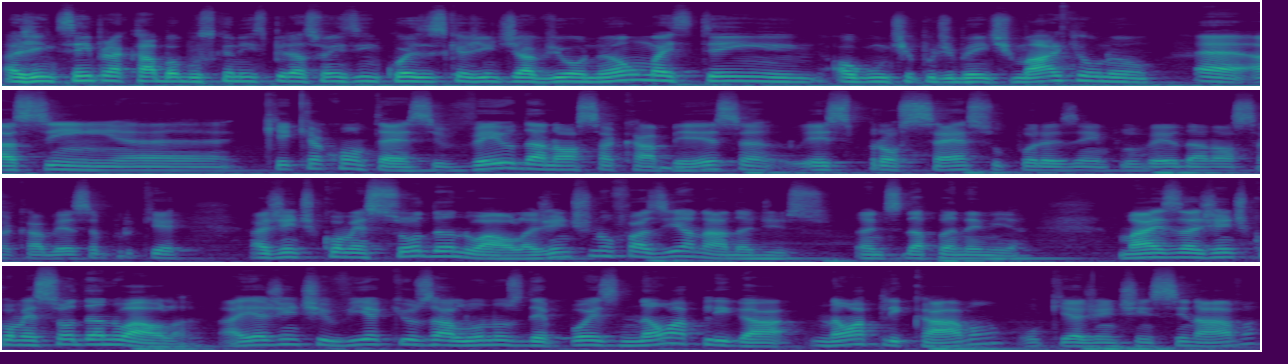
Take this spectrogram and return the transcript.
a gente sempre acaba buscando inspirações em coisas que a gente já viu ou não, mas tem algum tipo de benchmark ou não? É, assim, o é... que, que acontece? Veio da nossa cabeça, esse processo, por exemplo, veio da nossa cabeça porque a gente começou dando aula. A gente não fazia nada disso antes da pandemia. Mas a gente começou dando aula. Aí a gente via que os alunos depois não, aplica, não aplicavam o que a gente ensinava,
